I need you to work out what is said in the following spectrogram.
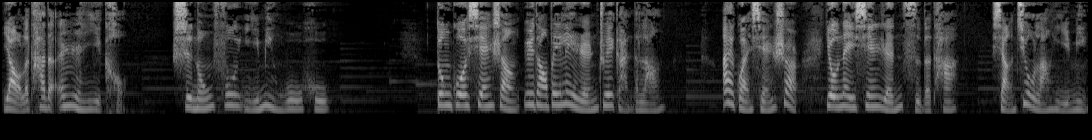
咬了它的恩人一口，使农夫一命呜呼。东郭先生遇到被猎人追赶的狼，爱管闲事儿又内心仁慈的他，想救狼一命，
